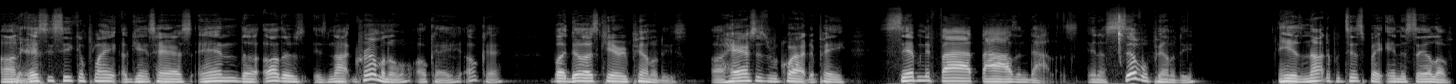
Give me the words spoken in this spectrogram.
Uh, the. SEC complaint against Harris and the others is not criminal. Okay, okay, but does carry penalties. Uh, Harris is required to pay seventy five thousand dollars in a civil penalty. He is not to participate in the sale of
